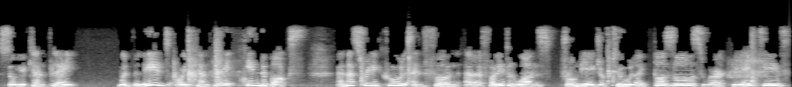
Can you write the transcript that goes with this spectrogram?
So you can play with the lid or you can play in the box. And that's really cool and fun uh, for little ones from the age of two, like puzzles who are creative,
